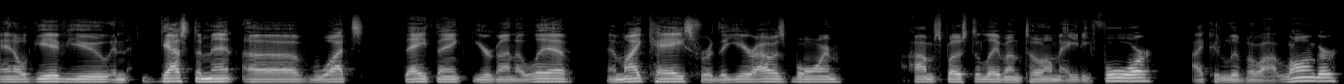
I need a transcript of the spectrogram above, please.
and it'll give you an guesstimate of what they think you're going to live. In my case, for the year I was born, I'm supposed to live until I'm 84. I could live a lot longer.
